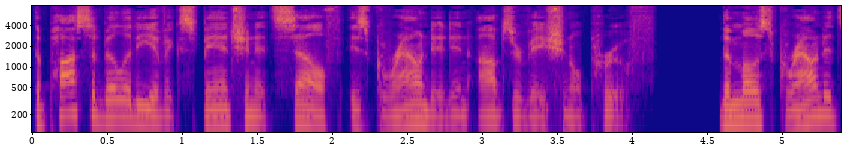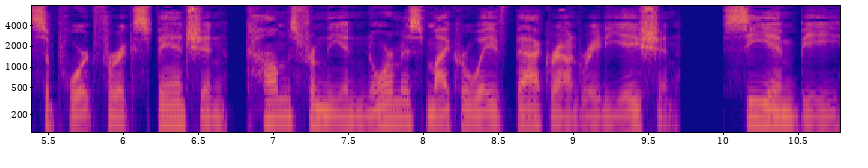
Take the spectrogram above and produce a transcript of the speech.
the possibility of expansion itself is grounded in observational proof. The most grounded support for expansion comes from the enormous microwave background radiation, CMB,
